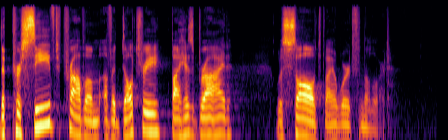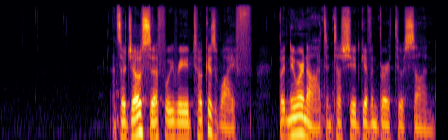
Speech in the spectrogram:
The perceived problem of adultery by his bride was solved by a word from the Lord. And so Joseph, we read, took his wife, but knew her not until she had given birth to a son,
